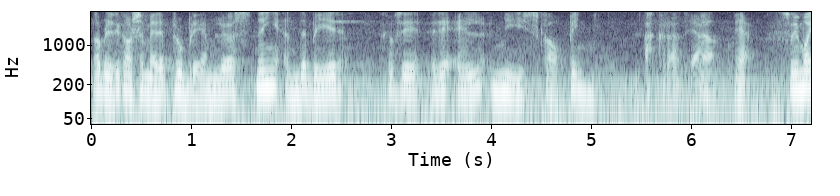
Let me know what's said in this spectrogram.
da blir det kanskje mer problemløsning enn det blir skal vi si, reell nyskaping. Akkurat, ja. Ja. Så vi må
